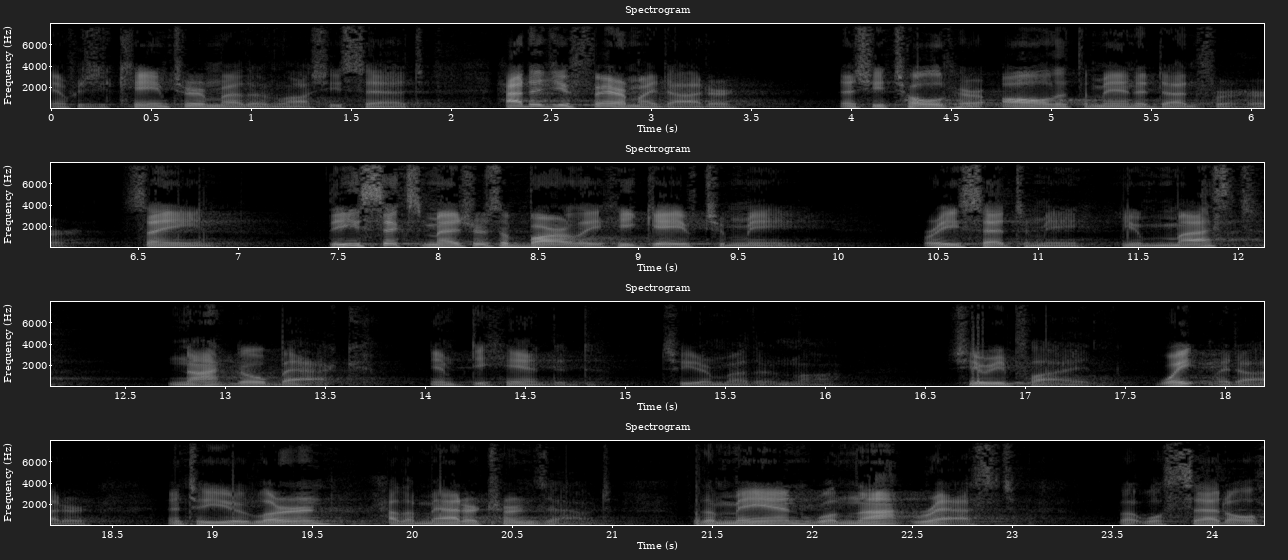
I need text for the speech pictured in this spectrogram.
and when she came to her mother in law, she said, How did you fare, my daughter? Then she told her all that the man had done for her, saying, These six measures of barley he gave to me, for he said to me, You must not go back empty handed to your mother in law. She replied, Wait, my daughter, until you learn how the matter turns out. The man will not rest, but will settle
